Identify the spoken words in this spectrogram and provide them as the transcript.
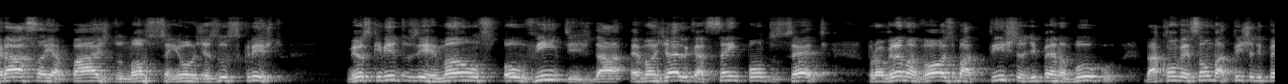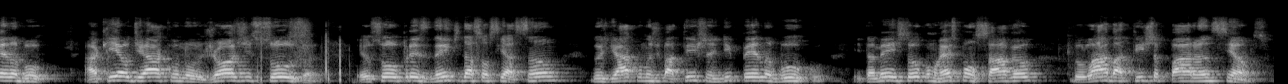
Graça e a paz do nosso Senhor Jesus Cristo. Meus queridos irmãos ouvintes da Evangélica 100.7, programa Voz Batista de Pernambuco, da Convenção Batista de Pernambuco. Aqui é o diácono Jorge Souza. Eu sou o presidente da Associação dos Diáconos Batistas de Pernambuco e também estou como responsável do Lar Batista para Anciãos.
